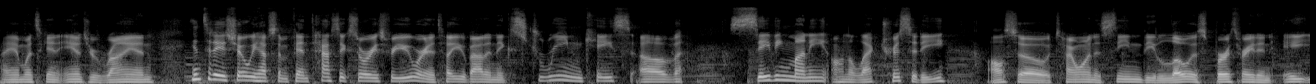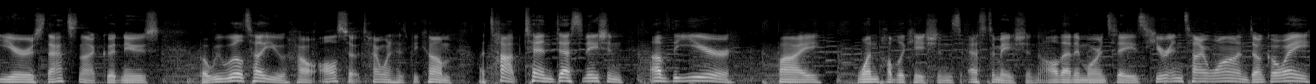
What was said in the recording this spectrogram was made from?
I am once again Andrew Ryan. In today's show, we have some fantastic stories for you. We're going to tell you about an extreme case of saving money on electricity. Also, Taiwan has seen the lowest birth rate in eight years. That's not good news. But we will tell you how also Taiwan has become a top 10 destination of the year by one publication's estimation. All that and more in today's Here in Taiwan. Don't go away.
